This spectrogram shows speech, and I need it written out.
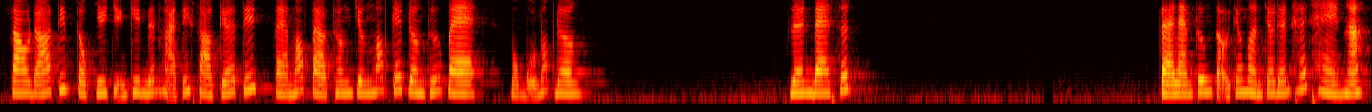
Sau đó tiếp tục di chuyển kim đến họa tiết sò kế tiếp và móc vào thân chân móc kép đơn thứ ba, một mũi móc đơn. Lên 3 xích. Và làm tương tự cho mình cho đến hết hàng ha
